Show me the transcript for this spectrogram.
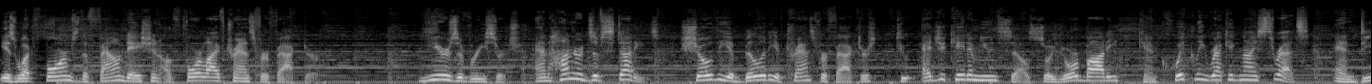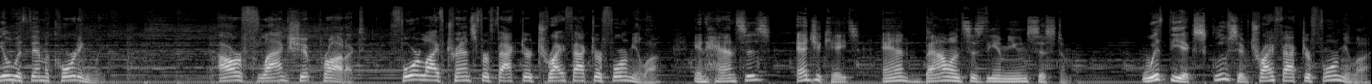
is what forms the foundation of 4Life Transfer Factor. Years of research and hundreds of studies show the ability of transfer factors to educate immune cells so your body can quickly recognize threats and deal with them accordingly. Our flagship product, 4Life Transfer Factor Trifactor Formula, enhances, educates, and balances the immune system. With the exclusive Trifactor formula,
